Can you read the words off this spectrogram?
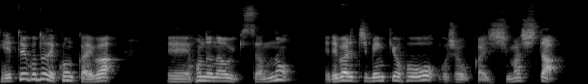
えー、ということで今回は、えー、本田直之さんのレバレッジ勉強法をご紹介しました。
